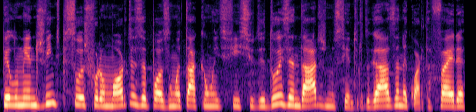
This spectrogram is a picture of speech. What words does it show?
Pelo menos 20 pessoas foram mortas após um ataque a um edifício de dois andares no centro de Gaza na quarta-feira,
